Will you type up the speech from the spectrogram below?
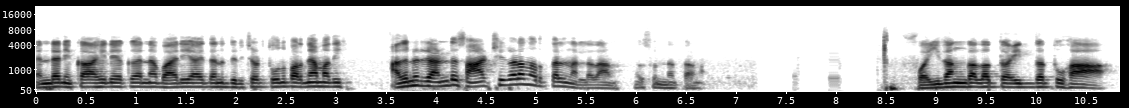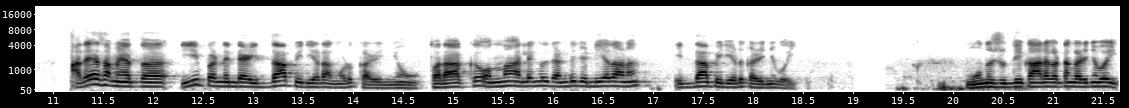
എന്റെ നിക്കാഹിലേക്ക് തന്നെ ഭാര്യയായി തന്നെ തിരിച്ചെടുത്തു എന്ന് പറഞ്ഞാൽ മതി. അതിനൊരു രണ്ട് സാക്ഷികളെ നിർത്തൽ നല്ലതാണ്. അത് സുന്നത്താണ്. അതേ സമയത്ത് ഈ പെണ്ണിന്റെ ഇദ്ദ പീരീഡ് അങ്ങോട്ട് കഴിഞ്ഞു. തൊലാക്ക് ഒന്ന് അല്ലെങ്കിൽ രണ്ട് ചൊല്ലിയതാണ് ഇദ്ദ പീരീഡ് കഴിഞ്ഞു പോയി. മൂന്ന് ശുദ്ധി കാലഘട്ടം കഴിഞ്ഞു പോയി.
